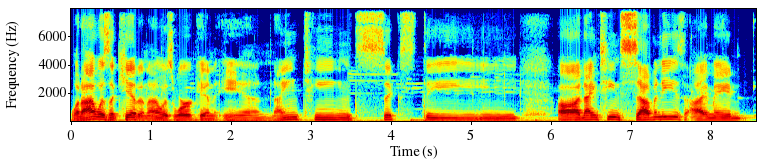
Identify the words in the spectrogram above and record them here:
When I was a kid and I was working in 1960, uh, 1970s, I made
